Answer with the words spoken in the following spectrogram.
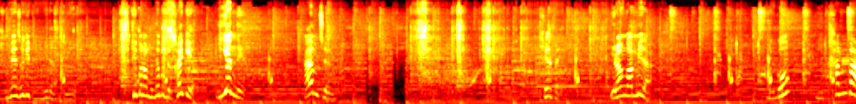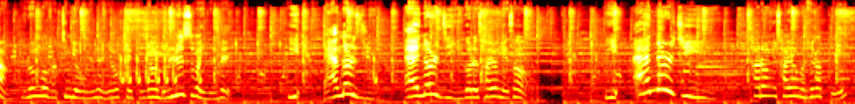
두 배속이 됩니다. 이게. 스킵을 한번 해보도록 할게요. 이겼네요 다음 층 실패. 이런 거 합니다. 그리고 이 탐방 이런 거 같은 경우에는 이렇게 보상을 늘릴 수가 있는데 이 에너지 에너지 이거를 사용해서 이 에너지 사용에 사용을 해갖고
